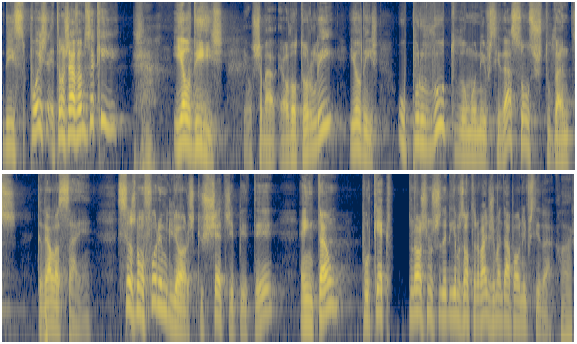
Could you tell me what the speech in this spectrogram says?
disse: Pois, então já vamos aqui. E ele diz: ele chama, é o doutor Lee, e ele diz: O produto de uma universidade são os estudantes que dela saem. Se eles não forem melhores que o chat GPT, então porque é que nós nos daríamos ao trabalho de mandar para a universidade? Claro.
